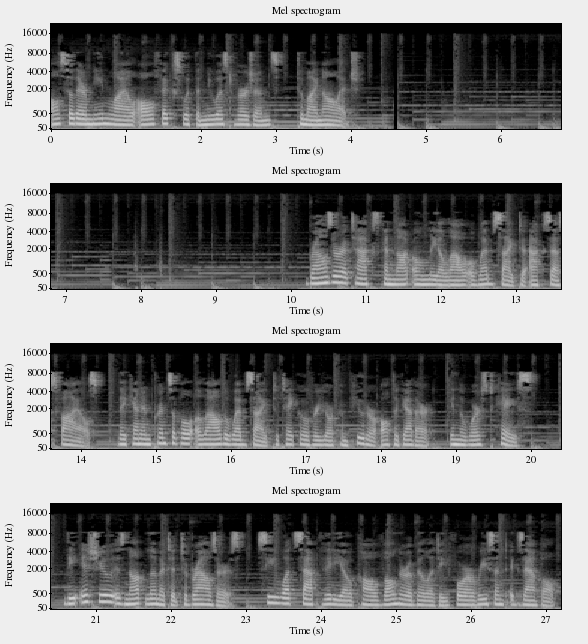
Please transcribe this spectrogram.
also they're meanwhile all fixed with the newest versions, to my knowledge. Browser attacks can not only allow a website to access files, they can in principle allow the website to take over your computer altogether, in the worst case. The issue is not limited to browsers, see WhatsApp video call vulnerability for a recent example.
